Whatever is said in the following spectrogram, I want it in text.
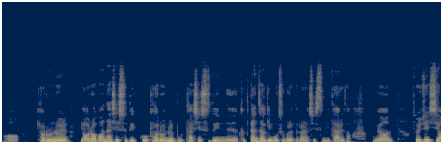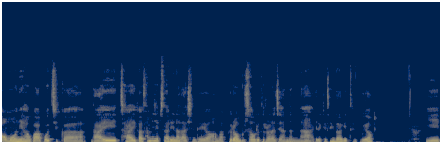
어, 결혼을 여러 번 하실 수도 있고 결혼을 못 하실 수도 있는 극단적인 모습으로 드러날 수 있습니다. 그래서 보면 소유진 씨 어머니하고 아버지가 나이 차이가 30살이나 나신데요. 아마 그런 물성으로 드러나지 않았나 이렇게 생각이 들고요. 이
